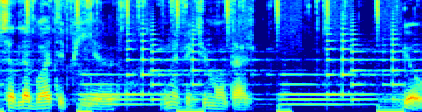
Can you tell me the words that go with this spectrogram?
Ça de la boîte et puis euh, on effectue le montage. Go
